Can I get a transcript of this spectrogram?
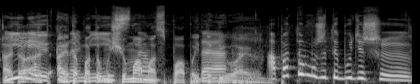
А это- или а- а это потом еще мама с папой Да. добивают. А потом уже ты будешь э,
